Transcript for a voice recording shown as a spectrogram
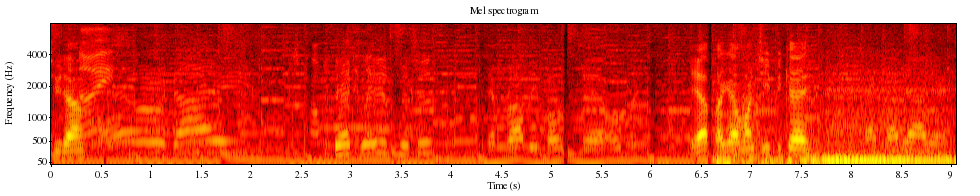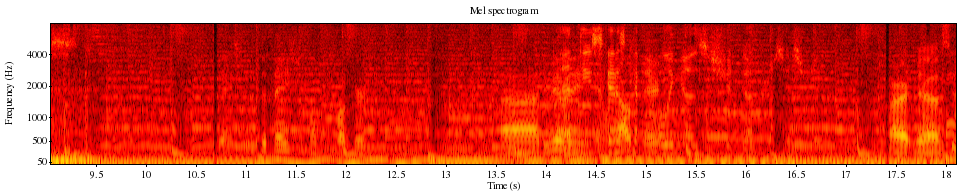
Two down. Nice. Oh, nice! There's probably Dead one in rated bitches. They're probably both uh, over. Yep, I got one GPK. Yeah, grab it out here. Thanks for the donation, motherfucker. Uh, do we have And any, these guys out kept there? calling us shit gunners yesterday. Alright, yeah, I see.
